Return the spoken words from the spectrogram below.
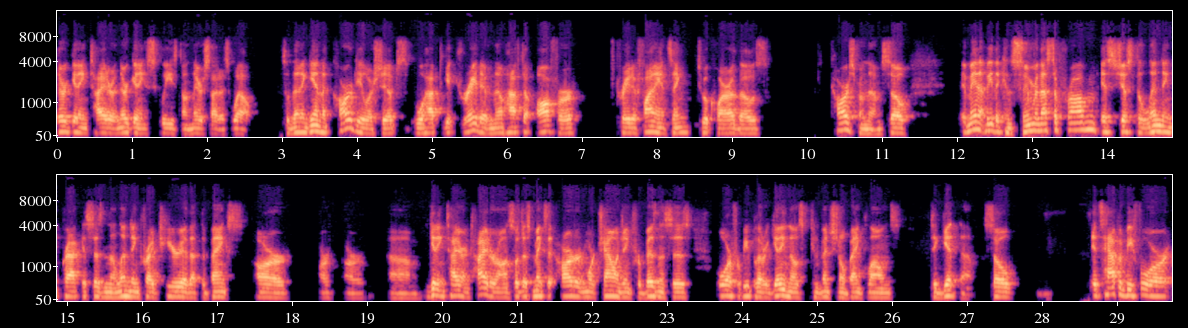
they're getting tighter and they're getting squeezed on their side as well. So then again, the car dealerships will have to get creative and they'll have to offer creative financing to acquire those cars from them. So it may not be the consumer that's the problem. It's just the lending practices and the lending criteria that the banks are are are um, getting tighter and tighter on. So it just makes it harder and more challenging for businesses or for people that are getting those conventional bank loans to get them. So it's happened before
